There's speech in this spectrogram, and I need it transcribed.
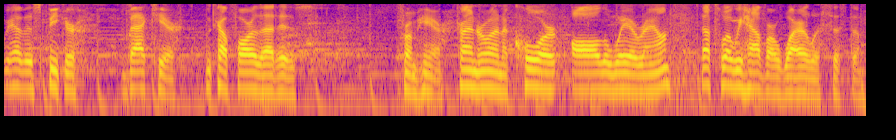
We have this speaker back here. Look how far that is from here. Trying to run a cord all the way around. That's why we have our wireless system.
